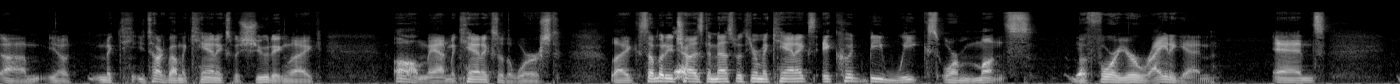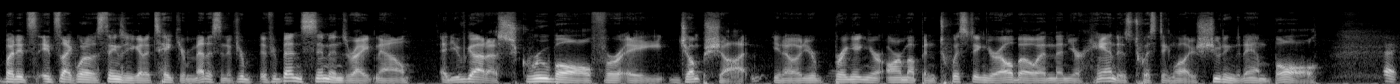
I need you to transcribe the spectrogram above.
um, you know me- you talk about mechanics with shooting like oh man, mechanics are the worst. Like somebody yeah. tries to mess with your mechanics, it could be weeks or months before you're right again. And but it's it's like one of those things where you got to take your medicine. If you're if you're Ben Simmons right now, and you've got a screwball for a jump shot, you know, and you're bringing your arm up and twisting your elbow, and then your hand is twisting while you're shooting the damn ball. Right.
